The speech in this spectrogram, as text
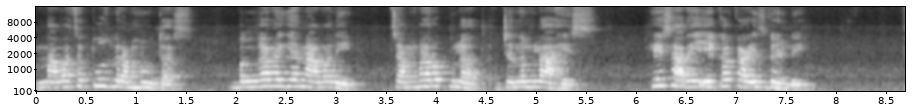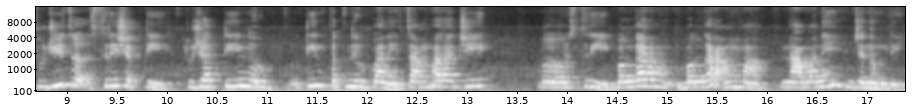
नावाचा तूच ब्राह्मण होतास. बंगारा या नावाने चांभार कुलात जन्मला आहेस. हे सारे एका काळीच घडले. तुझीच स्त्री शक्ती तुझ्या तीन रूप तीन पत्नी रूपाने चांभाराची स्त्री बंगार बंगार अम्मा नावाने जन्मली.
